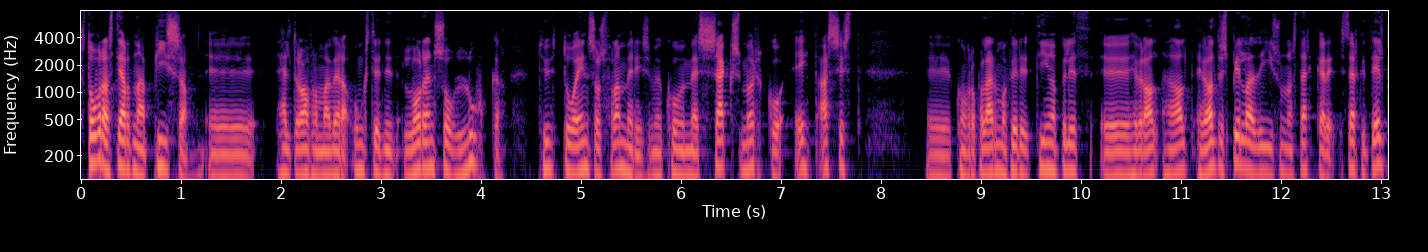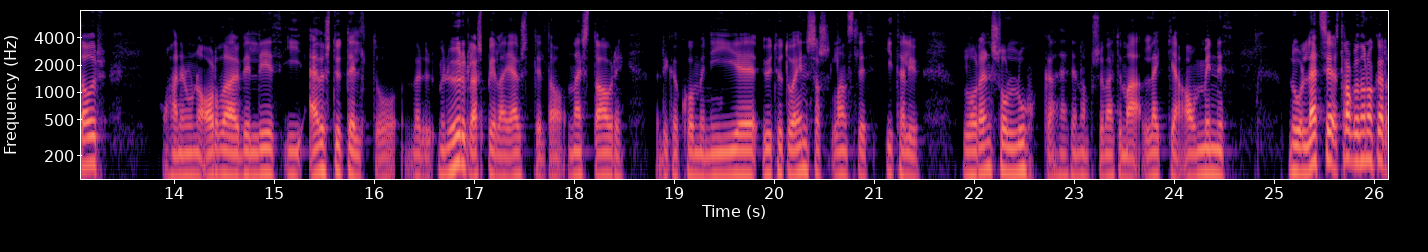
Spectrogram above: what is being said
stóra stjarnar Písa uh, heldur áfram að vera ungstyrnið Lorenzo Luca 21 árs frammeri sem hefur komið með 6 mörg og 1 assist kom frá Palermo fyrir tímabilið uh, hefur, al, hefur, aldrei, spilað í svona sterkari, sterkari deild áður og hann er núna orðaður við lið í efstu deild og mun öruglega spila í efstu deild á næsta ári og líka komin í uh, U21 ás landslið Ítalju Lorenzo Luca, þetta er náttúrulega sem við ættum að leggja á minnið Nú, Lecce, strákvæðan okkar,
